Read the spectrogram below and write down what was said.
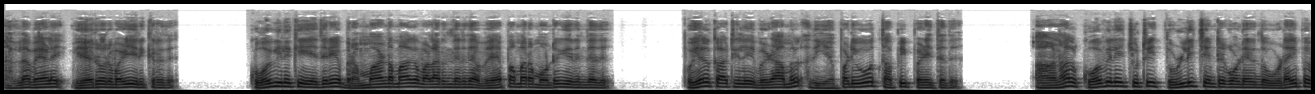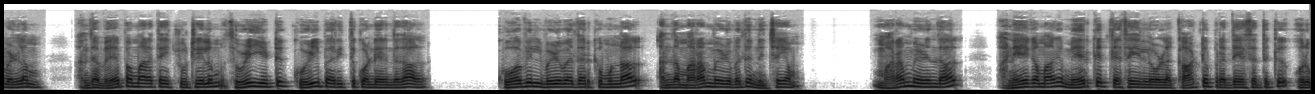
நல்ல வேலை வேறொரு வழி இருக்கிறது. கோவிலுக்கு எதிரே பிரம்மாண்டமாக வளர்ந்திருந்த வேப்பமரம் ஒன்று இருந்தது. புயல் காற்றிலே விழாமல் அது எப்படியோ தப்பி பிழைத்தது. ஆனால் கோவிலைச் சுற்றி துள்ளிச் சென்று கொண்டிருந்த உடைப்பு வெள்ளம் அந்த வேப்ப மரத்தைச் சுற்றிலும் சுழியிட்டு குழி பறித்து கொண்டிருந்ததால் கோவில் விழுவதற்கு முன்னால் அந்த மரம் விழுவது நிச்சயம். மரம் விழுந்தால் அநேகமாக மேற்கு திசையில் உள்ள காட்டு பிரதேசத்துக்கு ஒரு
